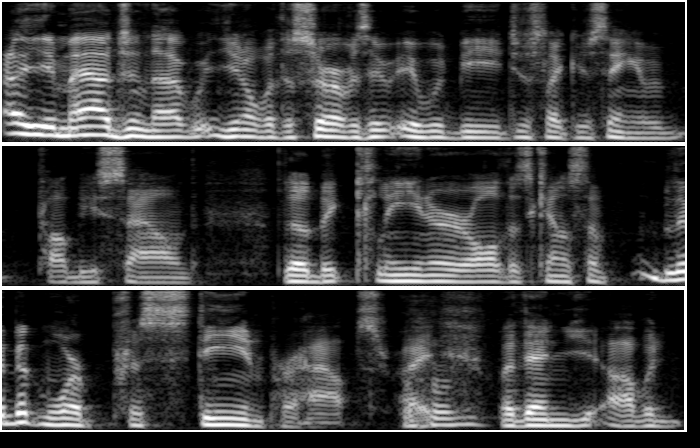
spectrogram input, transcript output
I imagine that you know with the service, it, it would be just like you're saying. It would probably sound a little bit cleaner, all this kind of stuff, a little bit more pristine, perhaps, right? Mm-hmm. But then you, I would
